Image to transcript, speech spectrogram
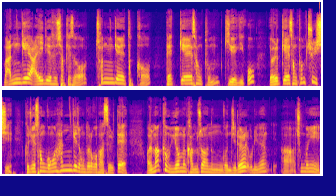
만 개의 아이디어에서 시작해서 천 개의 특허, 100개의 상품 기획이고 10개의 상품 출시, 그 중에 성공은 한 개 정도라고 봤을 때 얼만큼 위험을 감수하는 건지를 우리는 아, 충분히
